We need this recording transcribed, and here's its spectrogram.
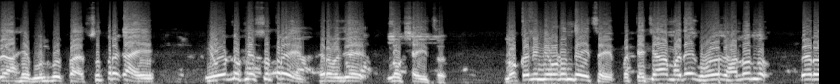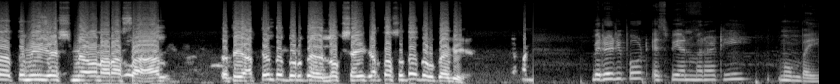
जो आहे मूलभूत पाया. सूत्र काय निवडणूक हे सूत्र आहे खरं म्हणजे लोकशाहीचं. लोकांनी निवडून द्यायचंय. पण त्याच्यामध्ये घोळ घालून जर तुम्ही यश मिळवणार असाल तर ते अत्यंत दुर्दैवी. लोकशाही करता सुद्धा दुर्दैवी आहे. Bureau report S Marathi Mumbai.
